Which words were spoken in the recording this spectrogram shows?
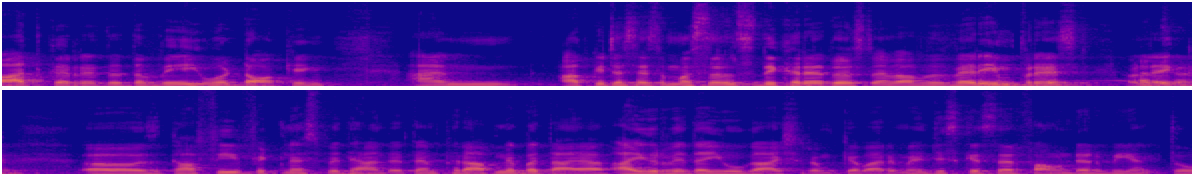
बात कर रहे थे the way you were talking and आपके जैसे ऐसे मसल्स दिख रहे थे उस time I was very impressed like काफ़ी फिटनेस पे ध्यान देते हैं। फिर आपने बताया आयुर्वेदा योग आश्रम के बारे में जिसके सर फाउंडर भी हैं। तो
